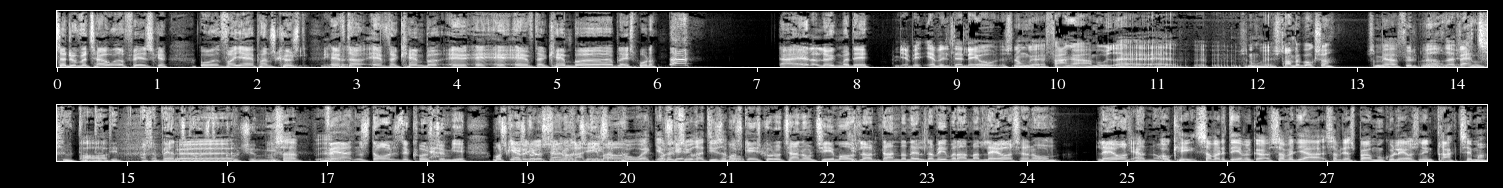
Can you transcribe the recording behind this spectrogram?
Så du vil tage ud og fiske ud fra Japans kyst Nej, nej, efter, efter kæmpe, øh, øh, øh, efter kæmpe øh, blæksprutter? Ah! Ja, held og lykke med det. Jeg vil, jeg vil da lave sådan nogle øh, fangerarme ud af, af øh, sådan nogle øh, strømpebukser, som jeg har fyldt med Ah, øh, vat. Du, du, du, og, det, altså verdens dårligste øh, kostumier. og så, øh, Verdens dårligste kostumier. Måske Jeg vil skulle du sy tage nogle timer... på, ikke? Jeg vil måske, sy radiser på. Måske skulle du tage nogle timer hos Lotte Dandernel, der ved, hvordan man laver sådan nogen. Laver ja, sådan nogen. okay, så var det det, jeg vil gøre. Så vil jeg, så vil jeg spørge, om hun kunne lave sådan en dragt til mig,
